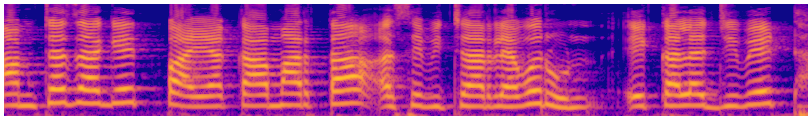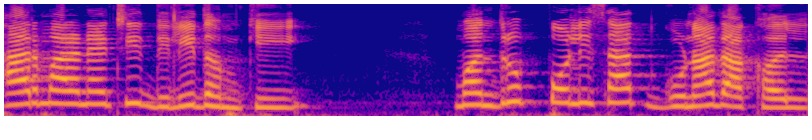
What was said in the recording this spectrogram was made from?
आमच्या जागेत पाया का मारता असे विचारल्यावरून एकाला जिवे ठार मारण्याची दिली धमकी. मंद्रुप पोलिसात गुन्हा दाखल.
